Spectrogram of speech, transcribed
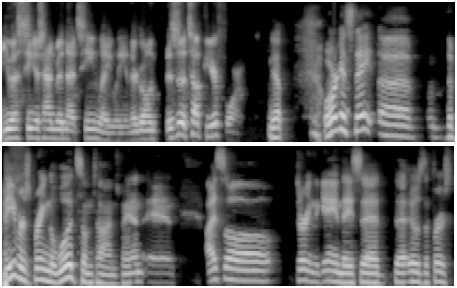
USC just hadn't been that team lately, and they're going. This is a tough year for them. Yep. Oregon State, uh, the Beavers bring the wood sometimes, man. And I saw during the game they said that it was the first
